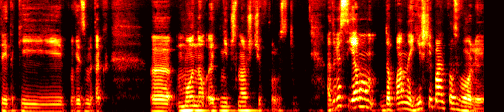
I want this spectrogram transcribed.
tej takiej, powiedzmy tak, e, monoetniczności w Polsce. Natomiast ja mam do Pana, jeśli Pan pozwoli,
